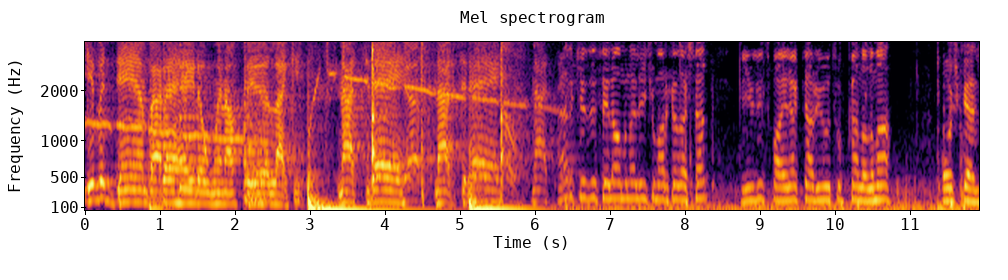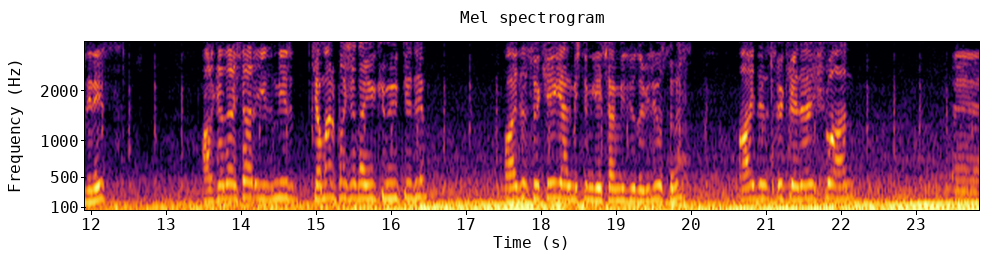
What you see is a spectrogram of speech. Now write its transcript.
Give a damn about a hater when I feel like it. Not today, not today. Herkese selamun aleyküm arkadaşlar. Mevlüt Bayraktar YouTube kanalıma hoş geldiniz. Arkadaşlar İzmir Kemalpaşa'dan yükümü yükledim. Aydın Söke'ye gelmiştim geçen videoda biliyorsunuz. Aydın Söke'den şu an eee,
